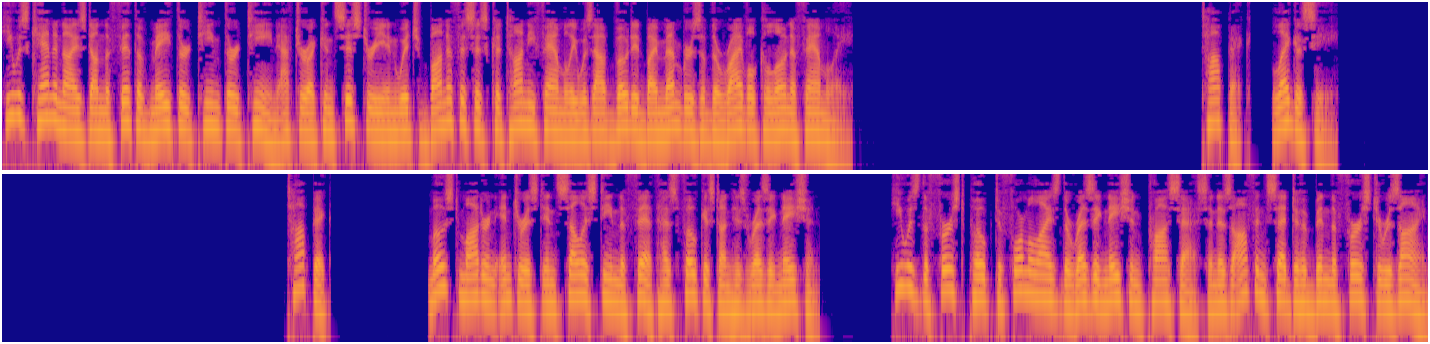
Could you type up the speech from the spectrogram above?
He was canonized on 5 May 1313 after a consistory in which Boniface's Caetani family was outvoted by members of the rival Colonna family. Legacy Most modern interest in Celestine V has focused on his resignation. He was the first pope to formalize the resignation process and is often said to have been the first to resign.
